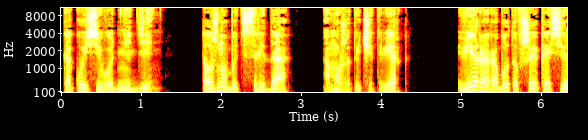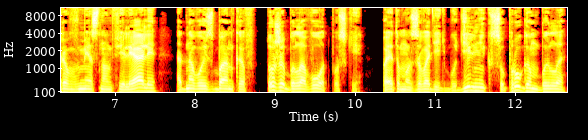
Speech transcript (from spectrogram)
какой сегодня день. Должно быть среда, а может и четверг. Вера, работавшая кассиром в местном филиале одного из банков, тоже была в отпуске, поэтому заводить будильник супругам было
